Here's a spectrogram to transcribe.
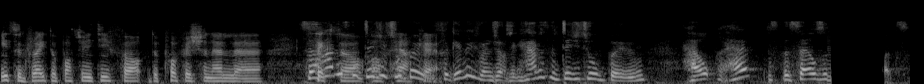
it's a great opportunity for the professional uh, so sector how does the digital boom, care. forgive me for interrupting, how does the digital boom help, help the sales of products?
